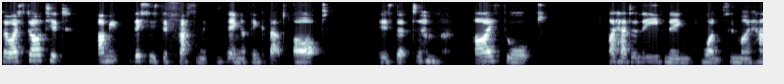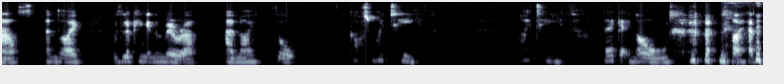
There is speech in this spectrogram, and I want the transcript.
So I started, I mean, this is the fascinating thing I think about art is that um, I thought I had an evening once in my house and I was looking in the mirror and I thought, gosh, my teeth, my teeth, they're getting old. I had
